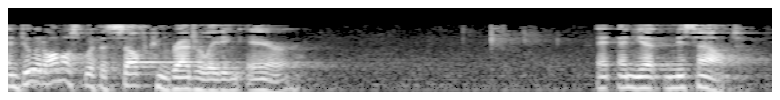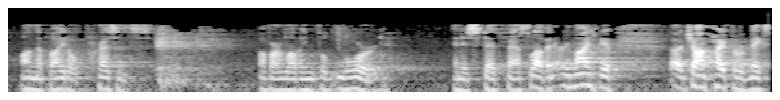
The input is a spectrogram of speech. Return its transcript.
and do it almost with a self congratulating air. And, and, yet miss out on the vital presence of our loving the Lord and His steadfast love. And it reminds me of uh, John Piper makes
